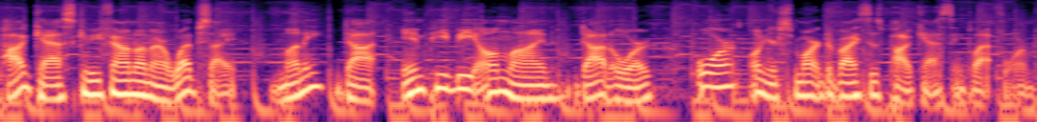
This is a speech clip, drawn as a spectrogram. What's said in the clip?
Podcasts can be found on our website, money.mpbonline.org, or on your smart device's podcasting platform.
